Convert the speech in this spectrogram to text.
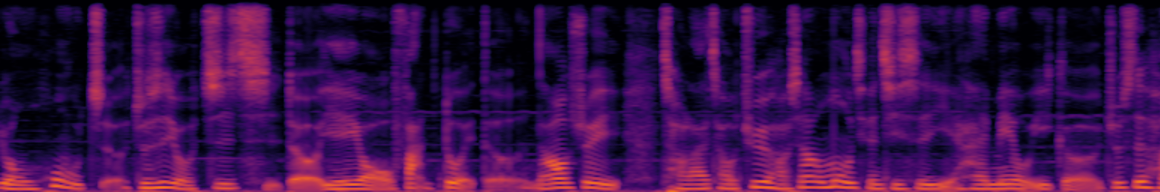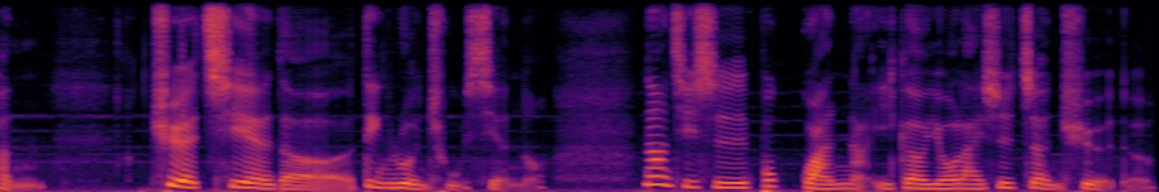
拥护者，就是有支持的，也有反对的。然后所以吵来吵去，好像目前其实也还没有一个就是很确切的定论出现呢。那其实不管哪一个由来是正确的。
